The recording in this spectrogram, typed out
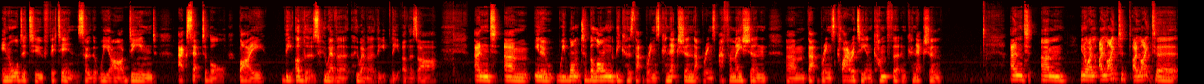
in order to fit in so that we are deemed acceptable by the others whoever whoever the the others are. And um, you know we want to belong because that brings connection that brings affirmation um, that brings clarity and comfort and connection. And um, you know, I, I like to, I like to,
